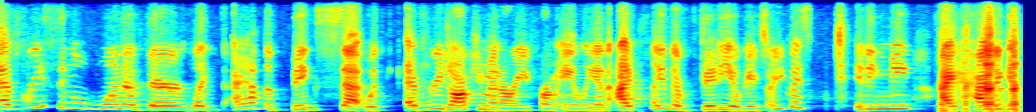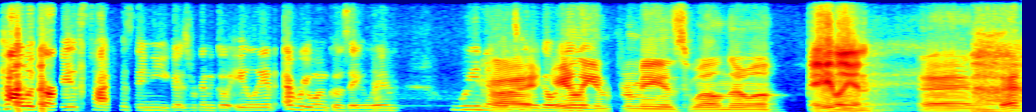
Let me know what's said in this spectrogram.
every single one of their like. I have the big set with every documentary from Alien. I play their video games. Are you guys kidding me? I had to get Caligari its time because I knew you guys were gonna go Alien. Everyone goes Alien. We know it's uh, gonna go Alien. Alien for me as well, Noah. Alien. And then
